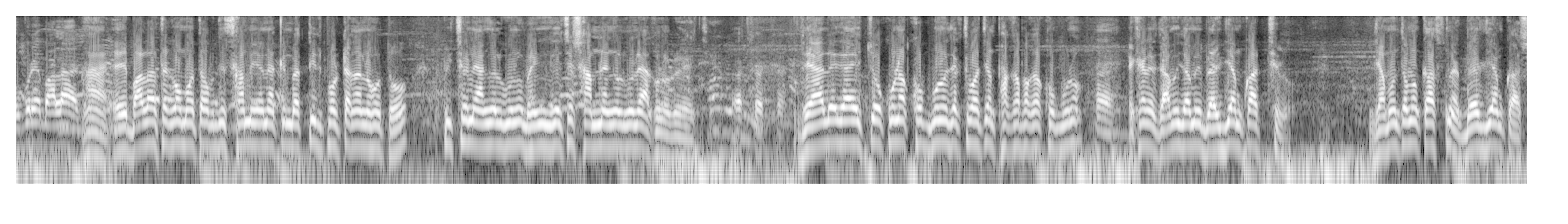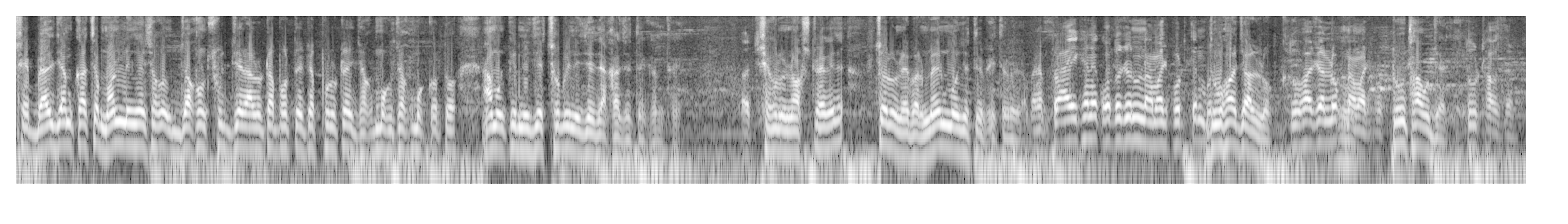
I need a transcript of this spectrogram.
উপরে বালা হ্যাঁ এই বালা থেকে মোটামুটি সামনে না কিংবা তিরপল টাঙানো হতো পিছনে অ্যাঙ্গেলগুলো ভেঙে গেছে সামনে অ্যাঙ্গেলগুলো এখনও রয়েছে। আচ্ছা আচ্ছা। দেয়ালে গায়ে চৌকোনা খোপগুলো দেখতে পাচ্ছেন ফাঁকা ফাঁকা খোপগুলো। হ্যাঁ। এখানে দামি দামি বেলজিয়াম কাঠ ছিল। যেমন তেমন কাজ নয় বেলজিয়াম কাজ সেই বেলজিয়াম কাছে মর্নিংয়ে যখন যখন সূর্যের আলোটা পড়তো এটা পুরোটাই ঝকমক ঝকমক করতো এমনকি নিজের ছবি নিজে দেখা যেত এখান থেকে। সেগুলো নষ্ট হয়ে গেছে। চলুন এবার মেন মসজিদের ভিতরে যাব। মানে প্রায় এখানে কতজন নামাজ পড়তেন দু হাজার লোক। দু হাজার লোক নামাজ পড়তেন। টু থাউজেন্ড টু থাউজেন্ড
